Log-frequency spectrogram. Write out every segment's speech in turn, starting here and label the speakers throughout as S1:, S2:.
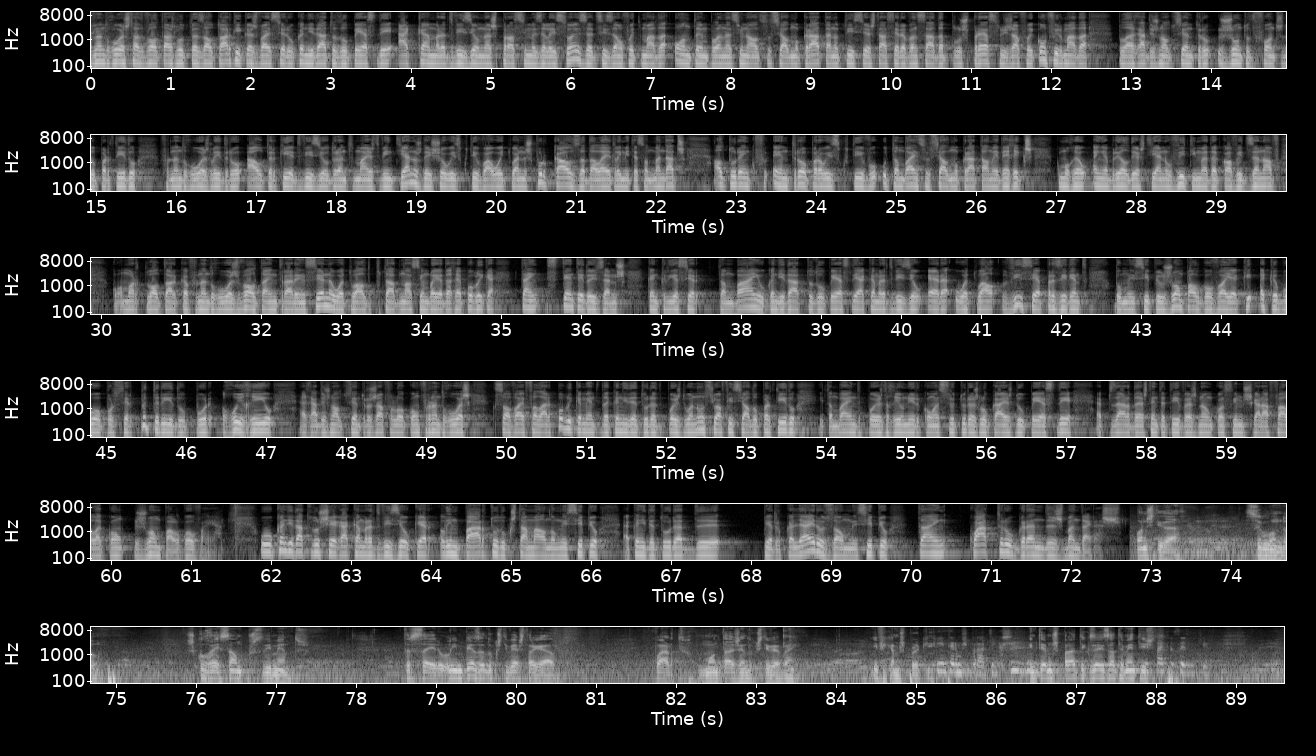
S1: Fernando Rua está de volta às lutas autárquicas, vai ser o candidato do PSD à Câmara de Viseu nas próximas eleições. A decisão foi tomada ontem pela Nacional Social Democrata. A notícia está a ser avançada pelo Expresso e já foi confirmada pela Rádio Jornal do Centro, junto de fontes do partido. Fernando Ruas liderou a autarquia de Viseu durante mais de 20 anos, deixou o Executivo há oito anos por causa da lei de limitação de mandatos, altura em que entrou para o Executivo o também social-democrata Almeida Henriques, que morreu em abril deste ano vítima da Covid-19. Com a morte do autarca, Fernando Ruas volta a entrar em cena. O atual deputado na Assembleia da República tem 72 anos. Quem queria ser também o candidato do PSD à Câmara de Viseu era o atual vice-presidente do município, João Paulo Gouveia, que acabou por ser preterido por Rui Rio. A Rádio Jornal do Centro já falou com Fernando Ruas, que só vai falar publicamente da candidatura depois do anúncio oficial do partido e também depois de reunir com as estruturas locais do PSD. Apesar das tentativas, não conseguimos chegar à fala com João Paulo Gouveia. O candidato do Chega à Câmara de Viseu quer limpar tudo o que está mal no município. A candidatura de Pedro Calheiros, ao município, tem quatro grandes bandeiras.
S2: Honestidade. Segundo, escorreição de procedimentos. Terceiro, limpeza do que estiver estragado. Quarto, montagem do que estiver bem. E ficamos por aqui.
S3: E em termos práticos?
S2: Em termos práticos é exatamente isto.
S3: Vai fazer o quê?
